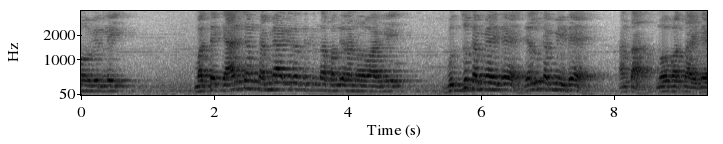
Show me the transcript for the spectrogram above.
ನೋವಿರಲಿ ಮತ್ತೆ ಕ್ಯಾಲ್ಸಿಯಂ ಕಮ್ಮಿ ಆಗಿರೋದಕ್ಕಿಂತ ಬಂದಿರೋ ನೋವಾಗಲಿ ಗುಜ್ಜು ಕಮ್ಮಿ ಇದೆ ಜೆಲ್ ಕಮ್ಮಿ ಇದೆ ಅಂತ ನೋವು ಬರ್ತಾ ಇದೆ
